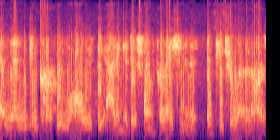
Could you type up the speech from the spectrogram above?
and then we can we will always be adding additional information in, in future webinars.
